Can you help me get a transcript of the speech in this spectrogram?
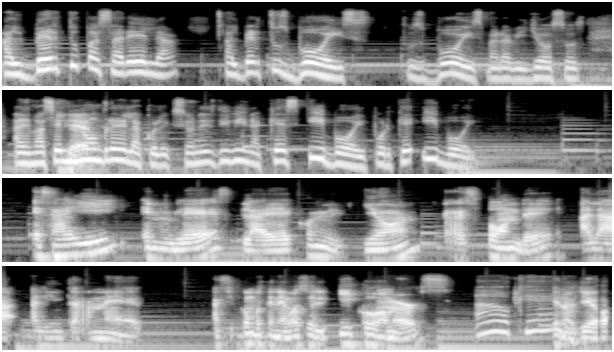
al ver tu pasarela, al ver tus boys, tus boys maravillosos, además el nombre de la colección es divina, ¿qué es e-boy? ¿Por qué e-boy? Es ahí, en inglés, la E con el guion responde a la, al Internet, así como tenemos el e-commerce, ah, que nos lleva,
